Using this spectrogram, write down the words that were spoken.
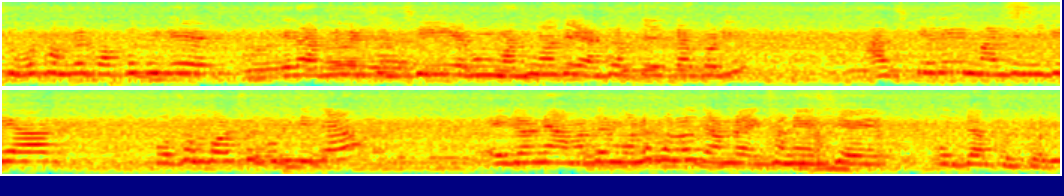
শুভ সংঘের পক্ষ থেকে এর আগেও এসেছি এবং মাঝে মাঝে আসার চেষ্টা করি। আজকের এই মাল্টিমিডিয়ার প্রথম বর্ষপূর্তিটা, এই জন্য আমাদের মনে হলো যে আমরা এখানে এসে উদযাপন করি।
